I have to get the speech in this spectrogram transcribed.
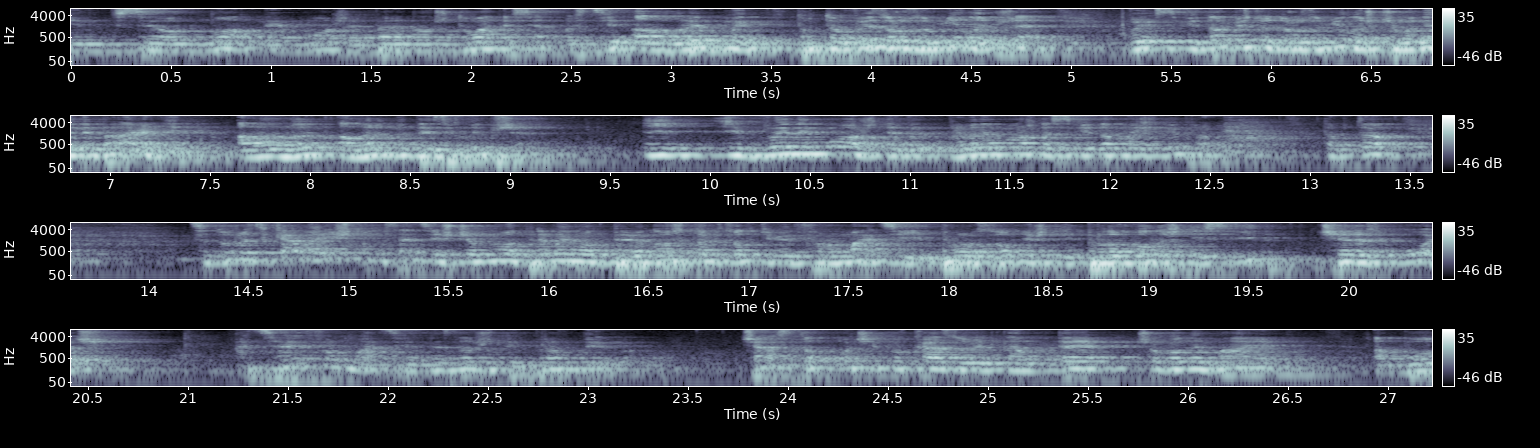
він все одно не може переналаштуватися. Ось ці алгоритми, тобто ви зрозуміли вже, ви свідомістю зрозуміли, що вони неправильні, але алгоритми десь глибше. І, і ви не можете, ви, ви не можете свідомо їх виправити. Тобто це дуже цікава річ в тому сенсі, що ми отримаємо 90% інформації про зовнішній, про навколишній світ через очі. А ця інформація не завжди правдива. Часто очі показують нам те, чого немає, або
